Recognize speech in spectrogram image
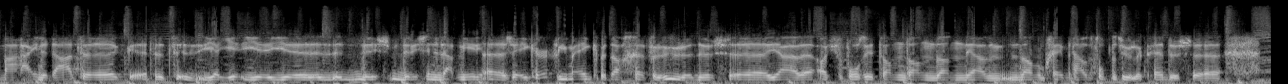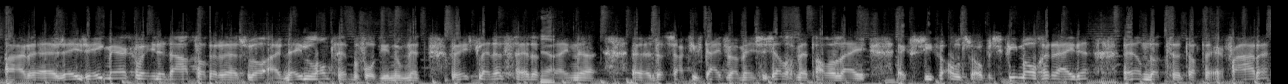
maar inderdaad, het, het, ja, je, je, je, er, is, er is inderdaad meer zeker. Vier maar één keer per dag verhuren. Dus ja, als je vol zit, dan, dan, dan, ja, dan op een gegeven moment houdt het op natuurlijk. Hè. Dus, maar zeker merken we inderdaad dat er zowel uit Nederland, hè, bijvoorbeeld je noemt net Race Planet, hè, dat ja. zijn uh, dat is activiteiten waar mensen zelf met allerlei exclusieve auto's over het circuit mogen rijden. om dat, dat te ervaren.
